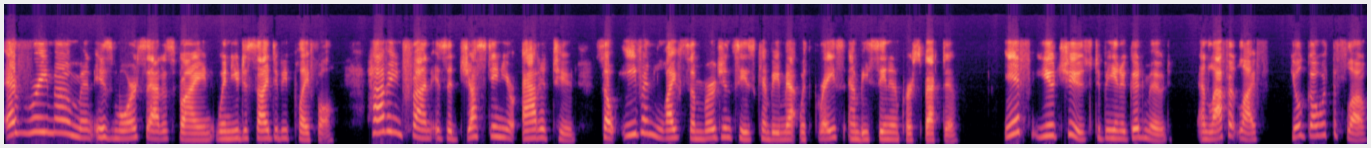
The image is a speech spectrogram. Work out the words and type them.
Every moment is more satisfying when you decide to be playful. Having fun is adjusting your attitude so even life's emergencies can be met with grace and be seen in perspective. If you choose to be in a good mood and laugh at life, you'll go with the flow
